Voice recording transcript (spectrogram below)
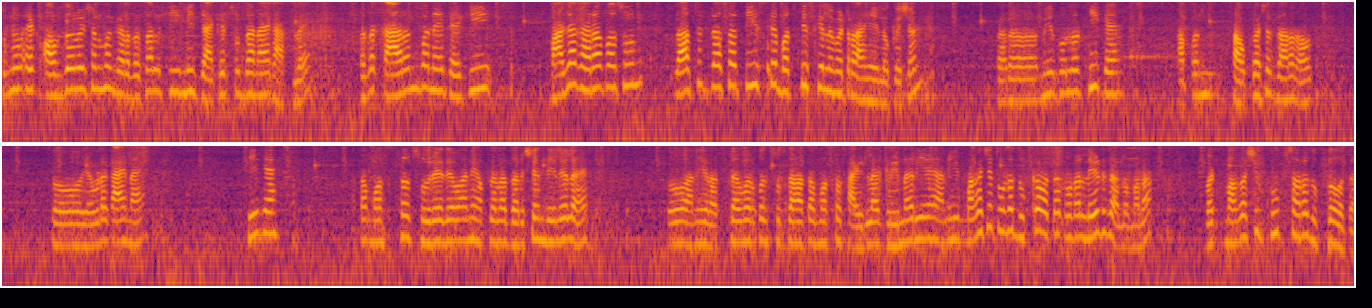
तुम्ही एक ऑब्झर्वेशन पण करत असाल की मी जॅकेटसुद्धा नाही घातलंय. त्याचं कारण पण एक आहे की माझ्या घरापासून जास्तीत जास्त तीस ते बत्तीस किलोमीटर आहे हे लोकेशन तर मी बोललो ठीक आहे आपण सावकाशच जाणार आहोत. सो एवढं काय नाही. ठीक आहे. आता मस्त सूर्यदेवाने आपल्याला दर्शन दिलेलं आहे. सो आणि रस्त्यावर पण सुद्धा आता मस्त साईडला ग्रीनरी आहे. आणि मगाशी थोडं दुःख होतं थोडं लेट झालं मला. बट मगाशी खूप सारं दुःख होतं.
